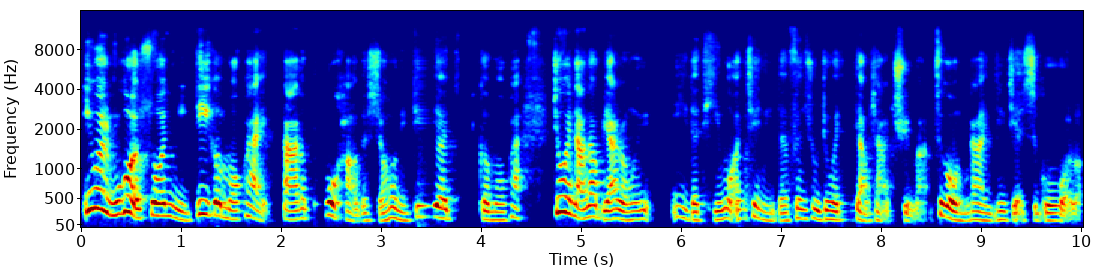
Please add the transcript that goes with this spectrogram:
因为如果说你第一个模块答的不好的时候，你第二个模块就会拿到比较容易的题目，而且你的分数就会掉下去嘛。这个我们刚刚已经解释过了，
